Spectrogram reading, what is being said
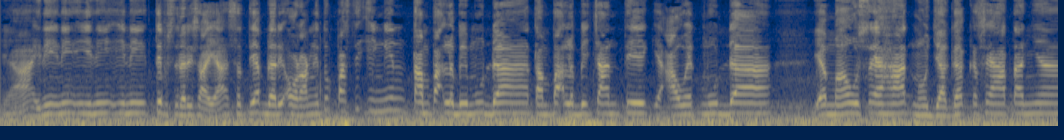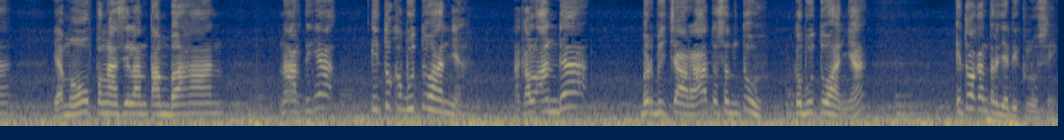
ya ini ini ini ini tips dari saya setiap dari orang itu pasti ingin tampak lebih muda tampak lebih cantik ya awet muda ya mau sehat mau jaga kesehatannya ya mau penghasilan tambahan. Nah, artinya itu kebutuhannya. Nah, kalau Anda berbicara atau sentuh kebutuhannya, itu akan terjadi closing.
